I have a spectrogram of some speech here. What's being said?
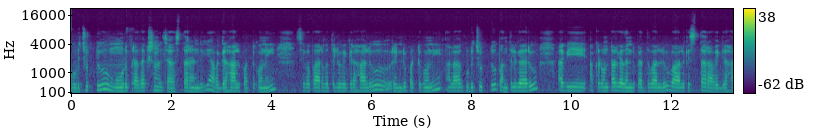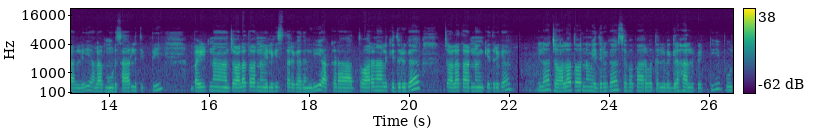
గుడి చుట్టూ మూడు ప్రదక్షిణలు చేస్తారండి. ఆ విగ్రహాలు పట్టుకొని శివపార్వతులు విగ్రహాలు రెండు పట్టుకొని అలా గుడి చుట్టూ పంతులు గారు అవి అక్కడ ఉంటారు కదండి పెద్దవాళ్ళు వాళ్ళకి ఇస్తారు ఆ విగ్రహాల్ని. అలా మూడు సార్లు తిప్పి బయటన జ్వాలాతోరణం వెలిగిస్తారు కదండి. అక్కడ తోరణాలకు ఎదురుగా జ్వాలాతోరణంకి ఎదురుగా ఇలా జ్వాలాతోరణం ఎదురుగా శివపార్వతుల విగ్రహాలు పెట్టి పూజ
